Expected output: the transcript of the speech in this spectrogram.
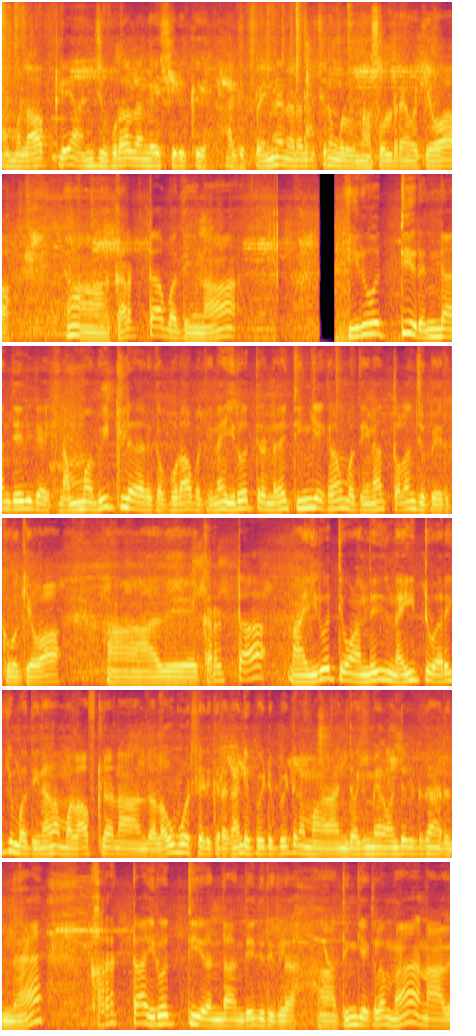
நம்ம லாஃப்ட்லேயே அஞ்சு புறா தான் கைஸ் இருக்குது அது இப்போ என்ன நடந்துச்சுன்னு உங்களுக்கு நான் சொல்கிறேன் ஓகேவா கரெக்டாக பார்த்தீங்கன்னா இருபத்தி ரெண்டாம் தேதி கைஸ் நம்ம வீட்டில் இருக்க புறா பார்த்தீங்கன்னா இருபத்தி ரெண்டாந்தேதி திங்கக்கிழமை பார்த்தீங்கன்னா தொலைஞ்சு போயிருக்கு ஓகேவா அது கரெக்டாக நான் இருபத்தி ஒன்றாந்தேதி நைட்டு வரைக்கும் பார்த்தீங்கன்னா நம்ம லாஃப்ட்டில் நான் அந்த லவ் பேர்ட்ஸ் எடுக்கிறக்காண்டி போயிட்டு போயிட்டு நம்ம இந்த வரைக்கும் மேலே வந்துக்கிட்டு தான் இருந்தேன். கரெக்டாக இருபத்தி ரெண்டாந்தேதி இருக்குல்ல திங்கக்கிழமை நான்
